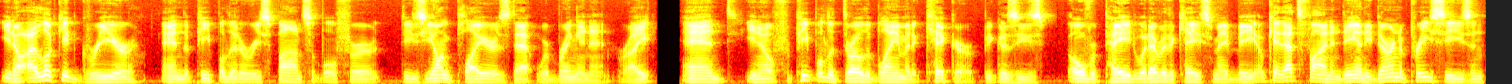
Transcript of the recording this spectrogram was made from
you know, I look at Grier and the people that are responsible for these young players that we're bringing in, right? And you know, for people to throw the blame at a kicker because he's overpaid, whatever the case may be. Okay, that's fine and dandy. During the preseason,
